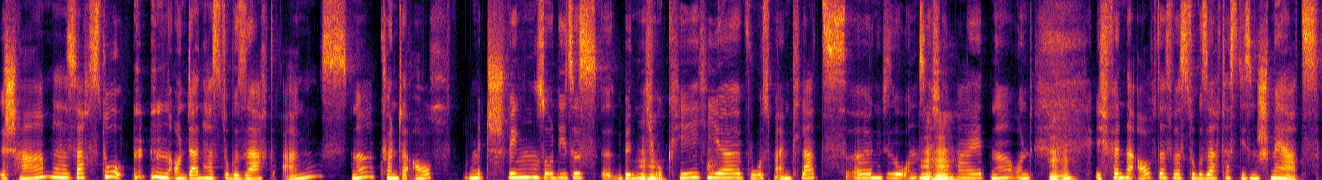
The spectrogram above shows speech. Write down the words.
Mhm. Scham, da sagst du, und dann hast du gesagt, Angst, ne, könnte auch mitschwingen, so dieses, äh, bin ich Mhm. okay hier, wo ist mein Platz, äh, irgendwie so Unsicherheit, ne? Und Mhm. ich finde auch das, was du gesagt hast, diesen Schmerz.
